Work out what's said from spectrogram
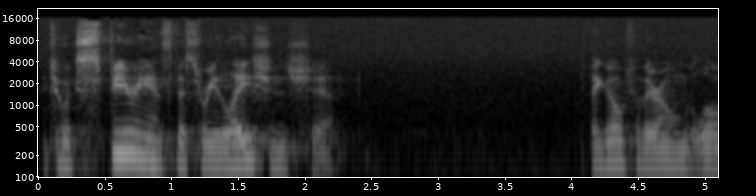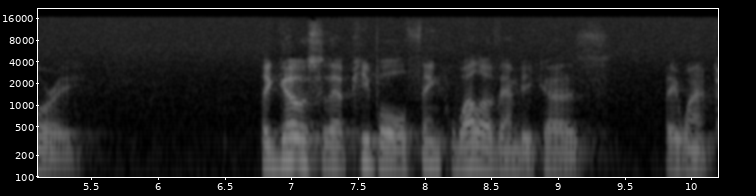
and to experience this relationship. They go for their own glory. They go so that people will think well of them because they went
